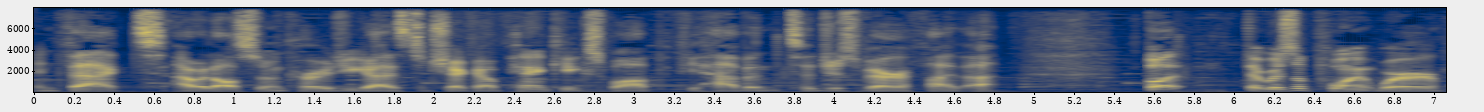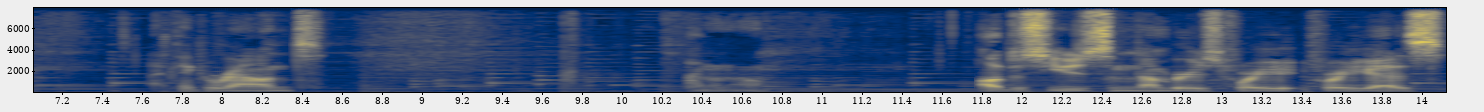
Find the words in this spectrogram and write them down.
In fact, I would also encourage you guys to check out PancakeSwap if you haven't to just verify that. But there was a point where I think around I don't know I'll just use some numbers for you for you guys.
